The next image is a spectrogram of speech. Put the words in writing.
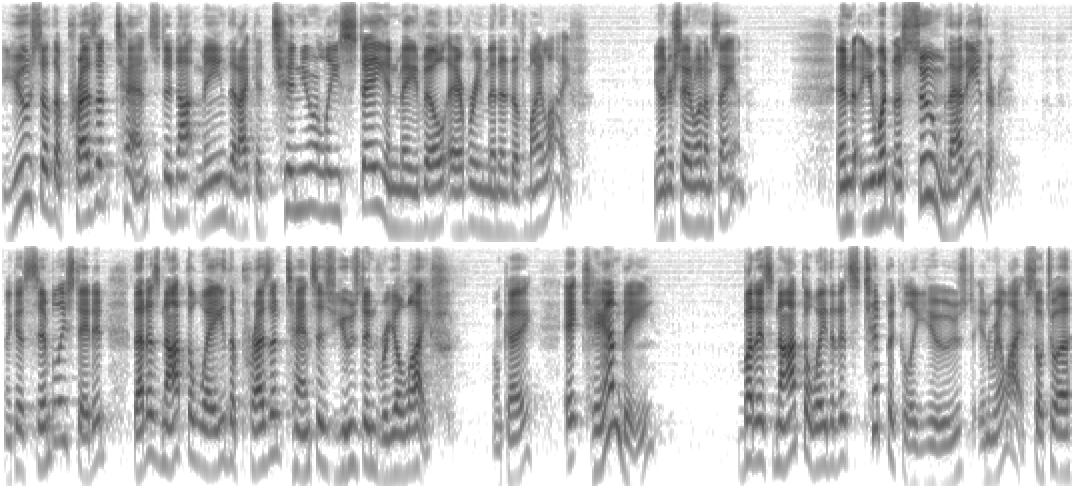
use of the present tense did not mean that I continually stay in Mayville every minute of my life. You understand what I'm saying? And you wouldn't assume that either. Because simply stated, that is not the way the present tense is used in real life. Okay? It can be, but it's not the way that it's typically used in real life. So to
